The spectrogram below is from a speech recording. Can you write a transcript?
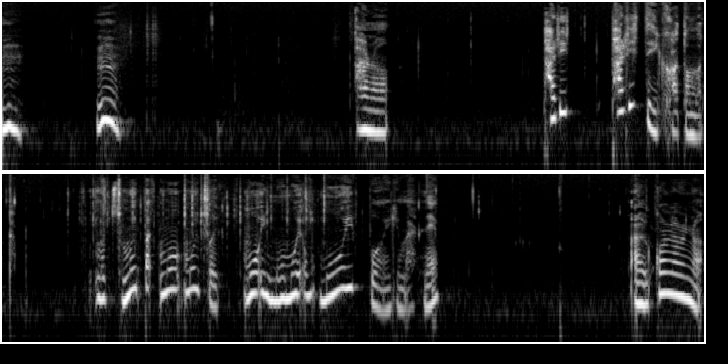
うん。うん。あの、パリッ、パリっていくかと思った。もうちょっともう一杯、もう、もう一杯、もうい、もう、もう、もう一本いきますね。あ、こんなの。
